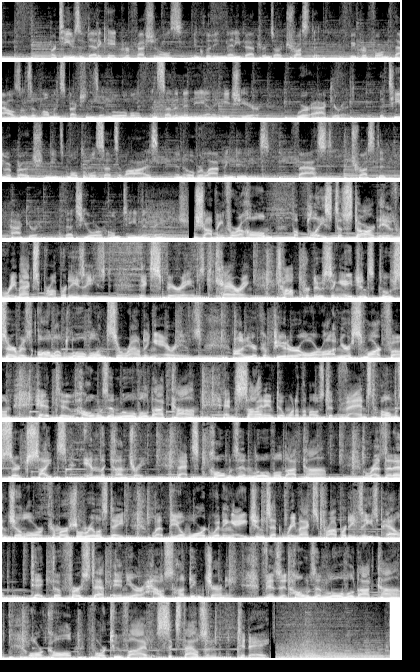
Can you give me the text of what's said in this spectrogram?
Our teams of dedicated professionals, including many veterans, are trusted. We perform thousands of home inspections in Louisville and southern Indiana each year. We're accurate. The team approach means multiple sets of eyes and overlapping duties. Fast, trusted, accurate. That's your home team advantage. Shopping for a home? The place to start is REMAX Properties East. Experienced, caring, top producing agents who service all of Louisville and surrounding areas. On your computer or on your smartphone, head to homesinlouisville.com and sign into one of the most advanced home search sites in the country. That's homesinlouisville.com. Residential or commercial real estate, let the award winning agents at REMAX Properties East help. Take the first step in your house hunting journey. Visit homesinlouisville.com or call 425 6000 today.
